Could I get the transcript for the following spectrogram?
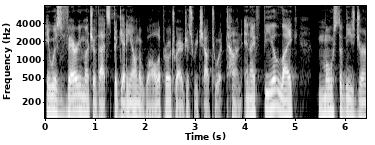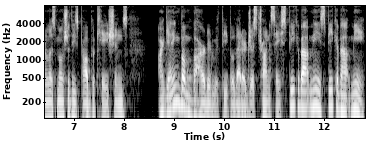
it was very much of that spaghetti on the wall approach where I just reached out to a ton. And I feel like most of these journalists, most of these publications are getting bombarded with people that are just trying to say, speak about me, speak about me.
